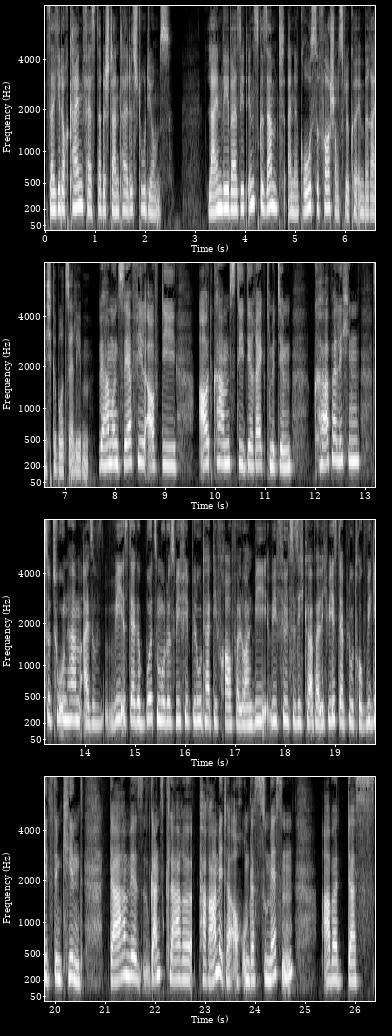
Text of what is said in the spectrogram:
sei jedoch kein fester Bestandteil des Studiums. Leinweber sieht insgesamt eine große Forschungslücke im Bereich Geburtserleben. Wir haben uns sehr viel auf die Outcomes, die direkt mit dem körperlichen zu tun haben. Also wie ist der Geburtsmodus, wie viel Blut hat die Frau verloren, wie, wie fühlt sie sich körperlich, wie ist der Blutdruck, wie geht es dem Kind. Da haben wir ganz klare Parameter, auch um das zu messen. Aber das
